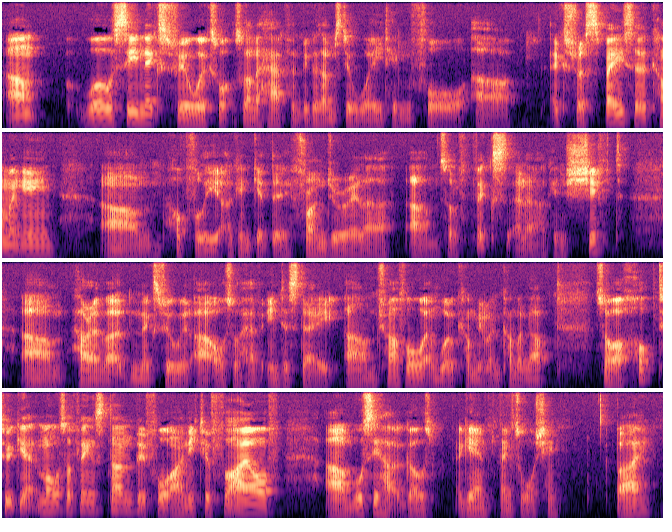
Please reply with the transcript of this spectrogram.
Um, we'll see next few weeks what's going to happen because I'm still waiting for uh, extra spacer coming in um, hopefully I can get the front derailleur um, sort of fixed and I can shift. Um, however, the next few weeks I also have interstate um, travel and work commitment coming up. So I hope to get most of things done before I need to fly off. Um, we'll see how it goes. Again, thanks for watching. Bye.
